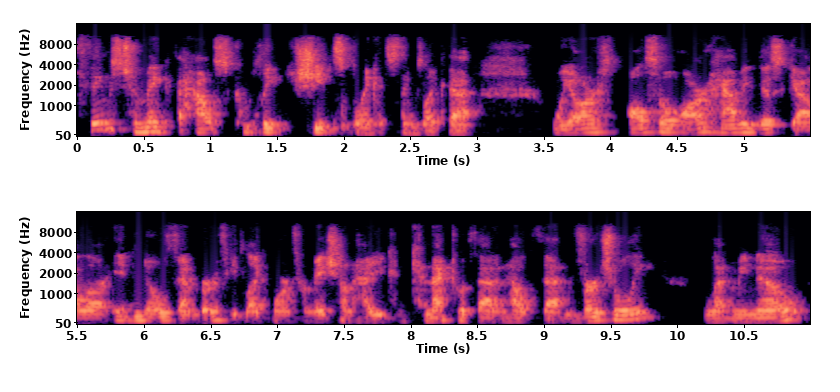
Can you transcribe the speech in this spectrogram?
things to make the house complete sheets, blankets, things like that. We are also are having this gala in November. If you'd like more information on how you can connect with that and help that virtually, let me know.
